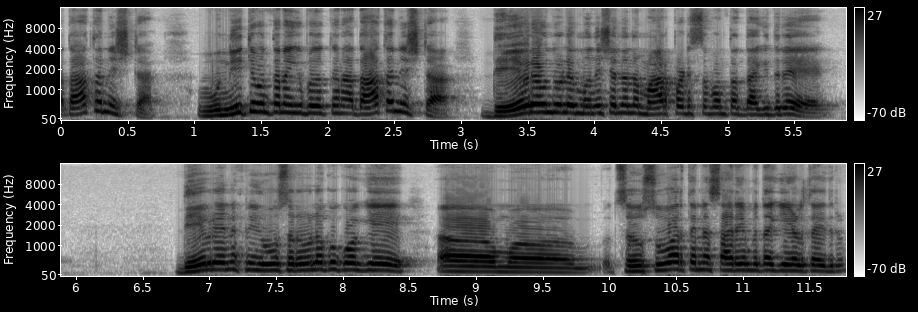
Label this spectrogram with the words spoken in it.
ಅದು ಆತನಿಷ್ಟ ನೀತಿವಂತನಾಗಿ ಬದುಕ್ತಾನೆ, ಅದು ಆತನಿಷ್ಟ ದೇವರೇ ಒಂದು ವೇಳೆ ಮನುಷ್ಯನನ್ನು ಮಾರ್ಪಡಿಸುವಂಥದ್ದಾಗಿದ್ರೆ ದೇವರೇನಕ್ಕೆ ನೀವು ಸರ್ವಲೋಕಕ್ಕೆ ಹೋಗಿ ಸುವಾರ್ತೆನ ಸಾರಿ ಎಂಬುದಾಗಿ ಹೇಳ್ತಾ ಇದ್ರು?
